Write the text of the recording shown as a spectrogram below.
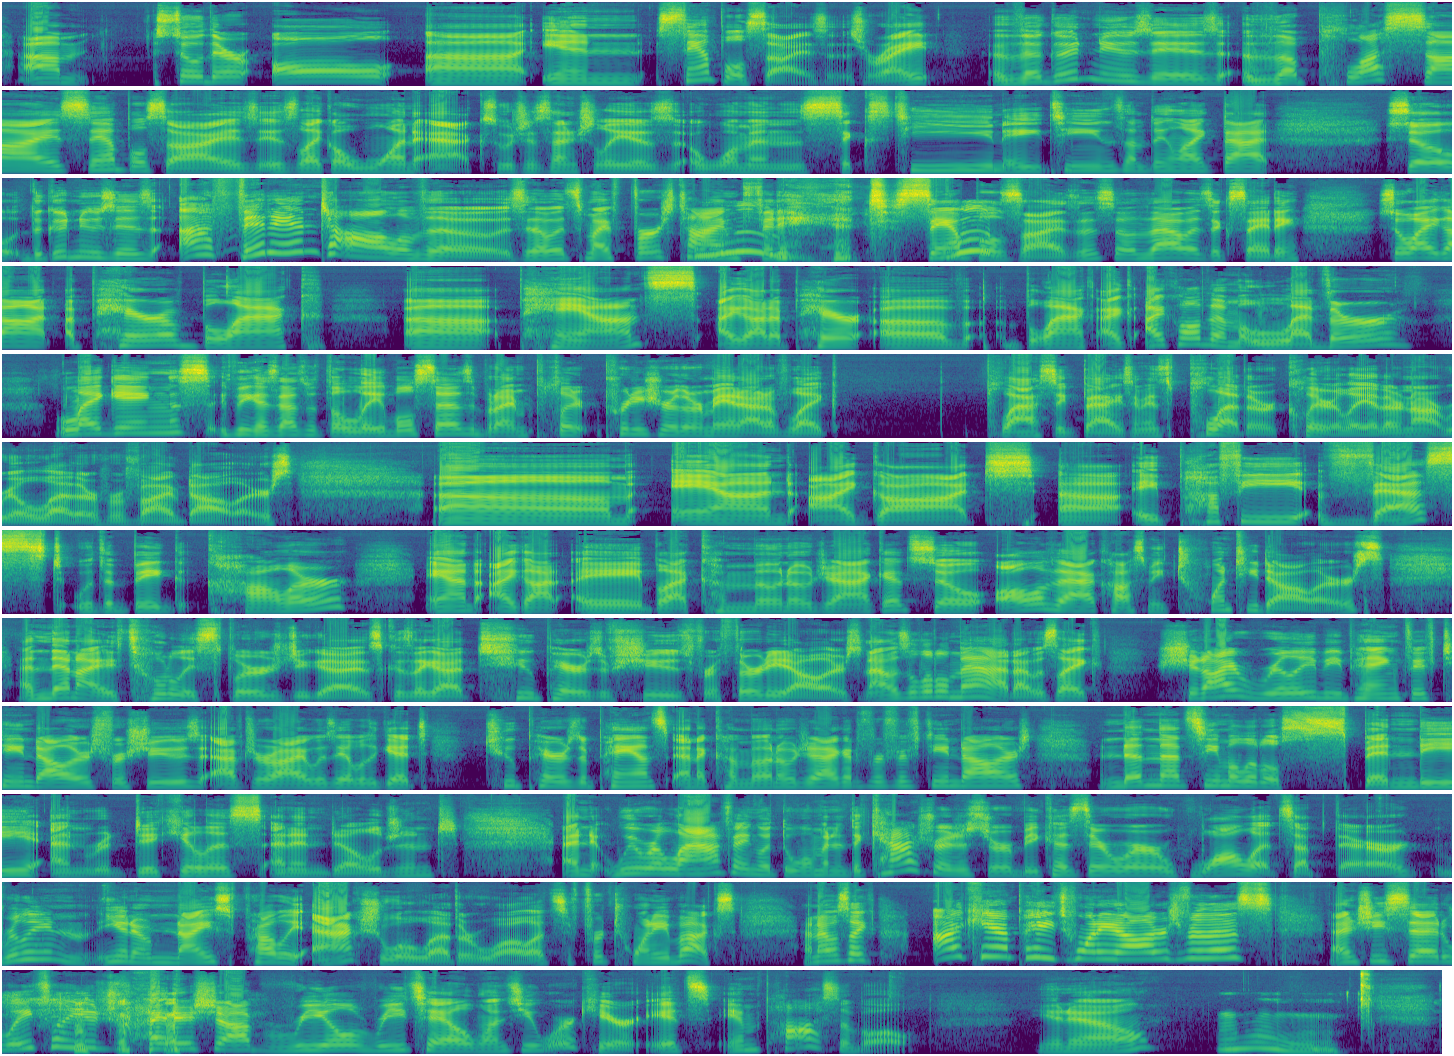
Um, so they're all uh, in sample sizes, right? The good news is the plus size sample size is like a 1X, which essentially is a woman's 16, 18, something like that. So the good news is I fit into all of those. So it's my first time Woo. fitting into sample sizes. So that was exciting. So I got a pair of black uh, pants. I got a pair of black, I, I call them leather leggings because that's what the label says, but I'm pl- pretty sure they're made out of like plastic bags. I mean, it's pleather, clearly. They're not real leather for $5. Um, and I got uh, a puffy vest with a big collar, and I got a black kimono jacket. So all of that cost me $20. And then I totally splurged, you guys, because I got two pairs of shoes for $30. And I was a little mad. I was like, should I really be paying $15 for shoes after I was able to get two pairs of pants and a kimono jacket for $15? And doesn't that seem a little spendy and ridiculous and indulgent? And we were laughing with the woman at the cash register because there were wallets up there, really, you know, nice, probably actual leather wallets for 20 bucks. And I was like, I can't pay $20 for this. And she said, wait till you try to shop real retail once you work here. It's impossible, you know?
